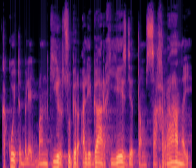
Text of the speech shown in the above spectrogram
какой-то, блядь, банкир, супер-олигарх ездит там с охраной,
